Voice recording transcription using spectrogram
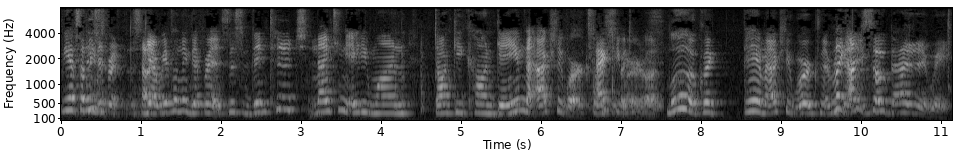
We have something different this time. Yeah, we have something different. It's this vintage 1981 Donkey Kong game that actually works. Let me see Actually if I turn it works. Look, like, damn, it actually works and like. I'm so bad at it. Wait,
